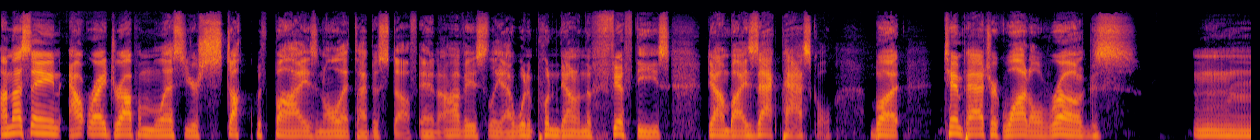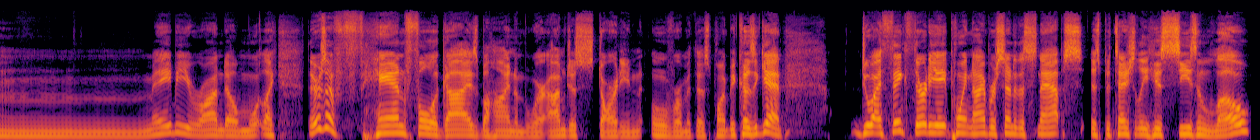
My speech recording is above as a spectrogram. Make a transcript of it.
I'm not saying outright drop him unless you're stuck with buys and all that type of stuff. And obviously, I wouldn't put him down in the 50s, down by Zach Pascal. But Tim Patrick, Waddle, Ruggs, Mm, maybe Rondo more. Like there's a handful of guys behind him where I'm just starting over him at this point because again, do I think 38.9% of the snaps is potentially his season low?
